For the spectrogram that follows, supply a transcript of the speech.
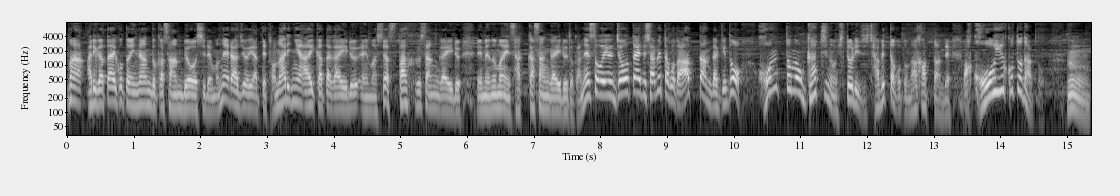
まあ、ありがたいことに何度か三拍子でもね、ラジオやって、隣に相方がいる、えー、ましてはスタッフさんがいる、えー、目の前に作家さんがいるとかね、そういう状態で喋ったことあったんだけど、本当のガチの一人で喋ったことなかったんで、あ、こういうことだと。うん。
